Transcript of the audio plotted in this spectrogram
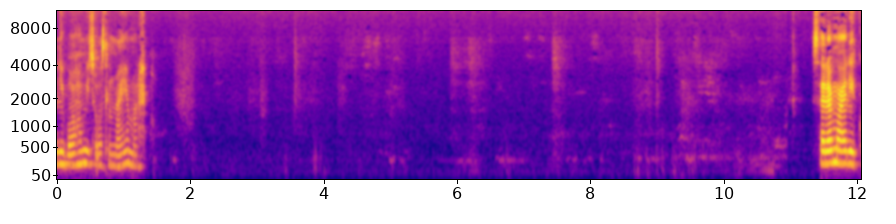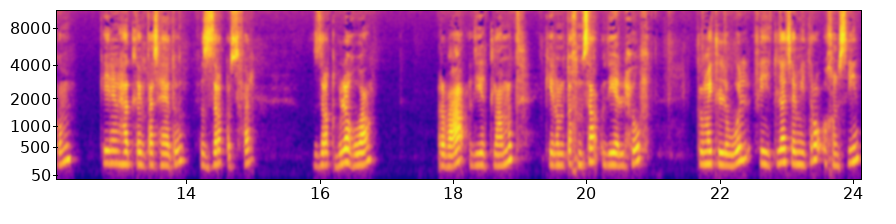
اللي بغاهم يتواصل معايا مرحبا. السلام عليكم. كاينين هاد الطليمطات هادو في الزرق والصفر. الزرق بلغوا ربعة ديال الطلامط. كيلمطو خمسة ديال الحوف. التلميط الأول فيه ثلاثة متر وخمسين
